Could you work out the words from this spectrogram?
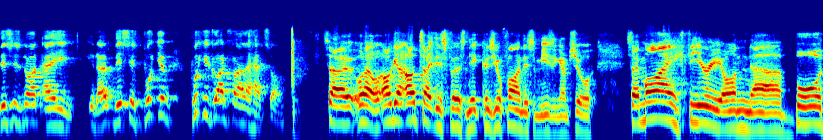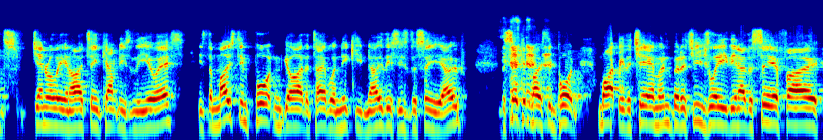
This is not a, you know, this is put your put your Godfather hats on. So, well, I'll go. I'll take this first, Nick, because you'll find this amusing, I'm sure. So, my theory on uh, boards generally in IT companies in the US is the most important guy at the table. And Nick, you know this is the CEO. The second most important might be the chairman, but it's usually you know the CFO,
